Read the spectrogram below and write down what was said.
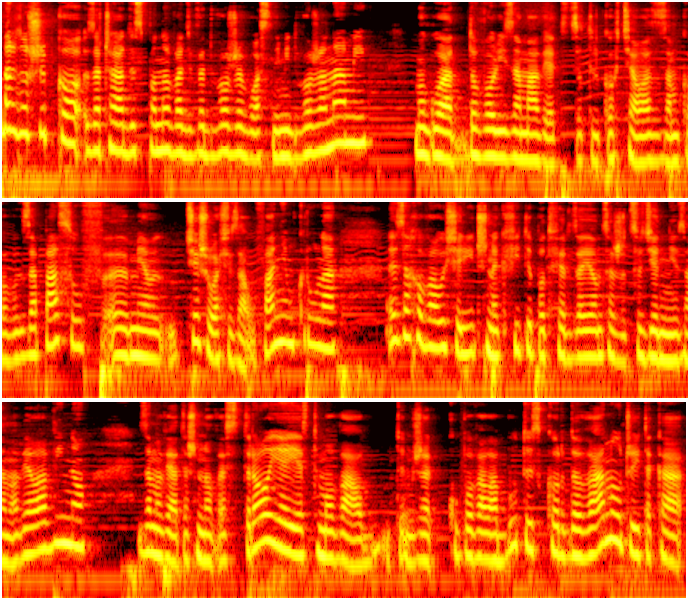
Bardzo szybko zaczęła dysponować we dworze własnymi dworzanami, Mogła dowoli zamawiać, co tylko chciała z zamkowych zapasów, e, cieszyła się zaufaniem króla. E, zachowały się liczne kwity potwierdzające, że codziennie zamawiała wino. Zamawiała też nowe stroje. Jest mowa o tym, że kupowała buty z kordowanu, czyli taka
